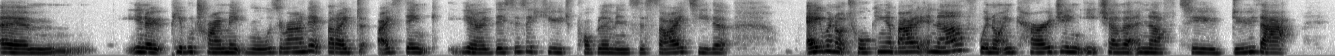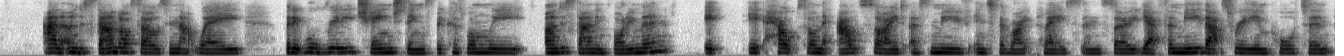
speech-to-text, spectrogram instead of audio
um you know people try and make rules around it. But i i think you know this is a huge problem in society that a we're not talking about it enough. We're not encouraging each other enough to do that and understand ourselves in that way but it will really change things because when we understand embodiment it it helps on the outside us move into the right place and so yeah for me that's really important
